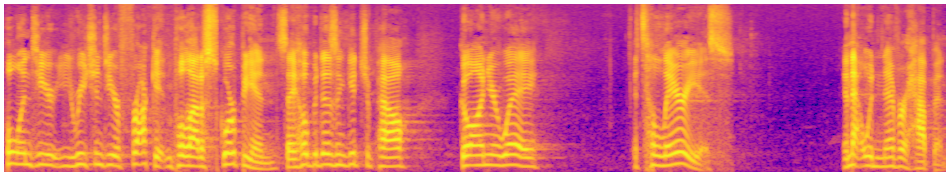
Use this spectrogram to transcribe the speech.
pull into your, you reach into your frocket and pull out a scorpion, say, Hope it doesn't get you, pal. Go on your way. It's hilarious. And that would never happen.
